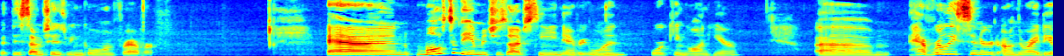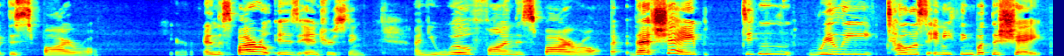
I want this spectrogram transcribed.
But the assumption is we can go on forever. And most of the images I've seen everyone working on here um, have really centered on their idea of the spiral here. And the spiral is interesting. And you will find the spiral. That shape didn't really tell us anything but the shape.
